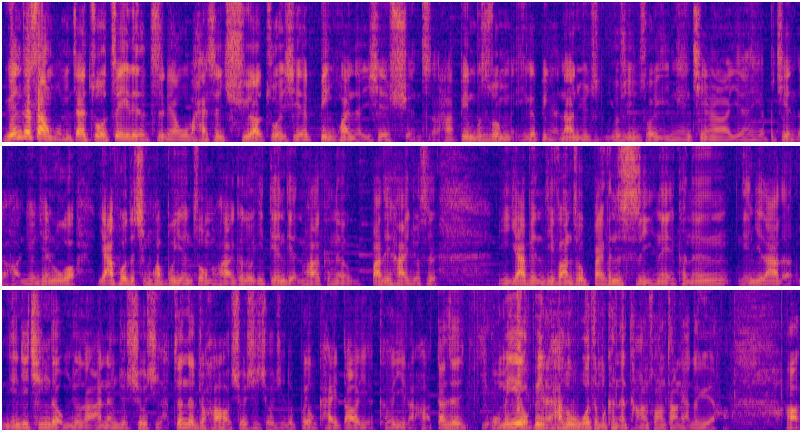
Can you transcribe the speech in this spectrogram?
原则上，我们在做这一类的治疗，我们还是需要做一些病患的一些选择哈，并不是说每一个病人，那尤尤其你说以年轻人而言，也不见得哈。年轻人如果压迫的情况不严重的话，可能一点点的话，可能 body high 就是你压扁的地方只有百分之十以内，可能年纪大的、年纪轻的，我们就说啊，那你就休息，真的就好好休息休息，都不用开刀也可以了哈。但是我们也有病人，他说我怎么可能躺在床上躺两个月哈？好，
